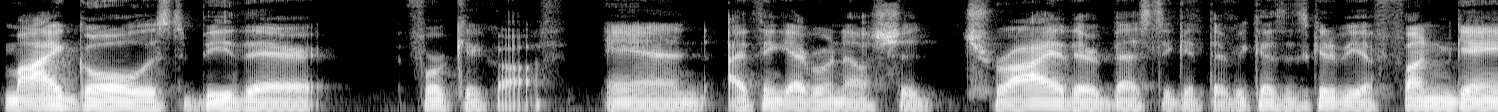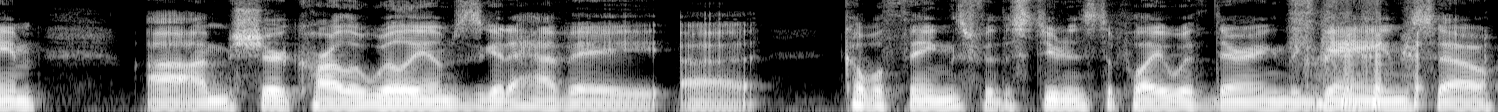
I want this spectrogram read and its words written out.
my goal is to be there for kickoff. And I think everyone else should try their best to get there because it's going to be a fun game. Uh, I'm sure Carla Williams is going to have a uh, couple things for the students to play with during the game. so,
